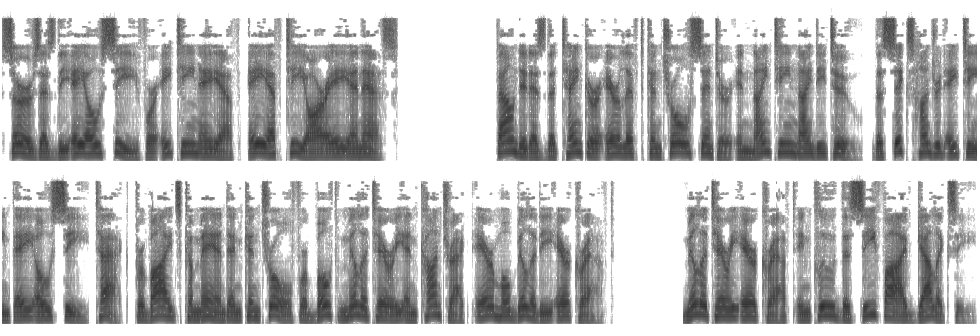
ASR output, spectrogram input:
serves as the AOC for 18AF, AFTRANS. Founded as the Tanker Airlift Control Center in 1992, the 618th AOC TACC provides command and control for both military and contract air mobility aircraft. Military aircraft include the C-5 Galaxy,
